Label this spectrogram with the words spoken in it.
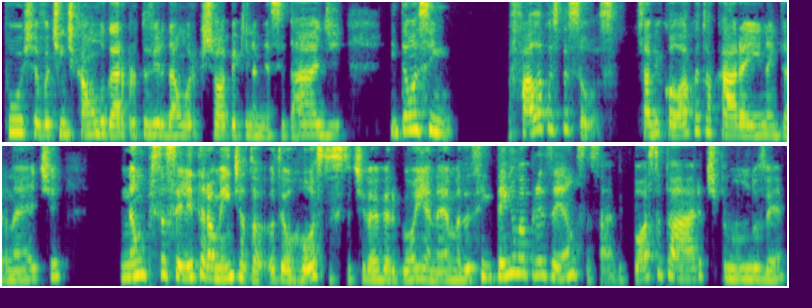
puxa, eu vou te indicar um lugar para tu vir dar um workshop aqui na minha cidade. Então, assim, fala com as pessoas, sabe? Coloca a tua cara aí na internet. Não precisa ser literalmente o teu rosto, se tu tiver vergonha, né? Mas, assim, tem uma presença, sabe? Posta tua arte para o mundo ver.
